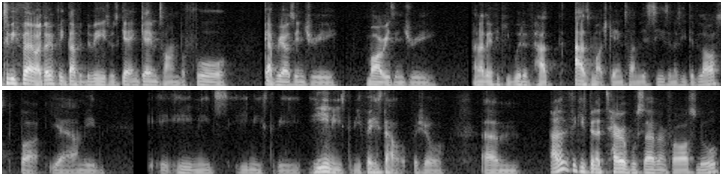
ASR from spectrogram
to be fair, I don't think David Luiz was getting game time before Gabriel's injury, Mari's injury, and I don't think he would have had as much game time this season as he did last. But yeah, I mean, he, he needs he needs to be he needs to be phased out for sure. Um, I don't think he's been a terrible servant for Arsenal.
